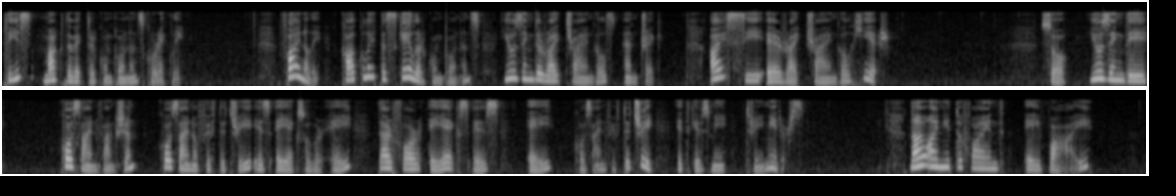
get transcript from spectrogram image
Please mark the vector components correctly. Finally, calculate the scalar components using the right triangles and trig. I see a right triangle here. So, using the cosine function, cosine of 53 is ax over a, Therefore, AX is a cosine 53. It gives me 3 meters. Now I need to find a y,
